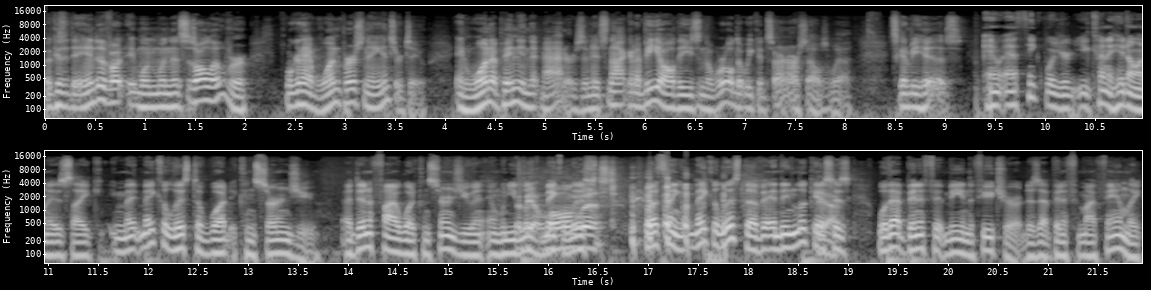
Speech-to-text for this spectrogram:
Because at the end of our, when when this is all over, we're going to have one person to answer to and one opinion that matters, and it's not going to be all these in the world that we concern ourselves with. It's going to be His. And I think what you're, you kind of hit on is like ma- make a list of what concerns you. Identify what concerns you, and, and when you That'd look, make a list. list. the thing. Make a list of it, and then look at it. Says, will that benefit me in the future? Does that benefit my family?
